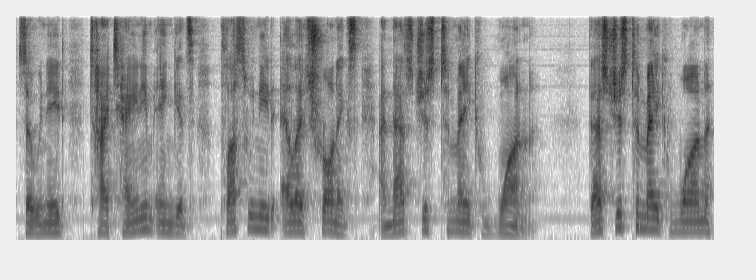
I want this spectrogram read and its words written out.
So we need titanium ingots, plus we need electronics, and that's just to make one. That's just to make one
